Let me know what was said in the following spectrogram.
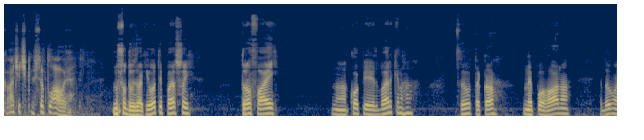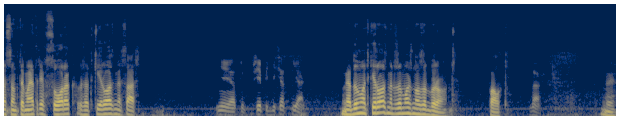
качечки, все плаває. Ну що, друзяки, от і перший трофей на копії від Беркінга. Це от така непогана Я думаю, сантиметрів 40, вже такий розмір, Саш. Ні, тут ще 55. Я думаю, такий розмір вже можна забирати. Палки. Да. Ні.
